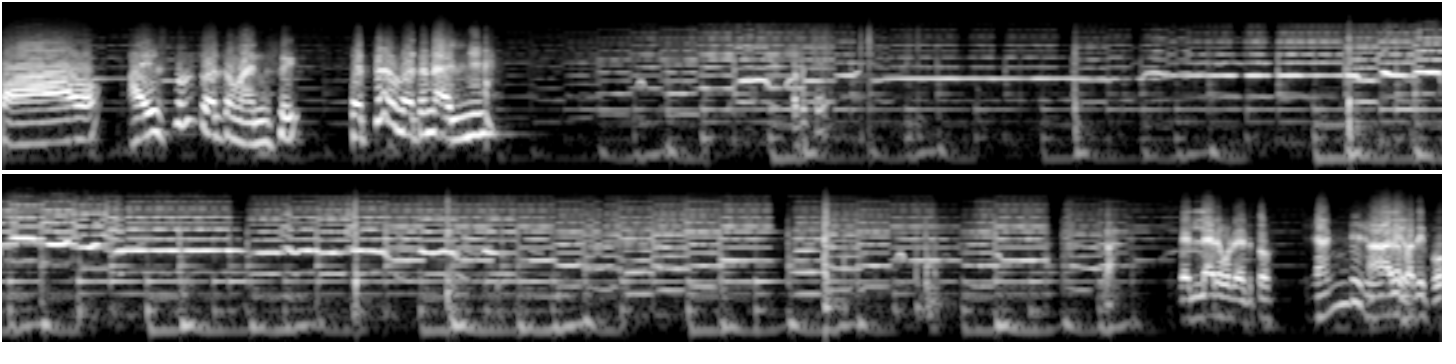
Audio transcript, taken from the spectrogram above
പാവം. ഹൈസ്കൂൾ പോലത്തെ മനസ്സ്. എത്ര പെട്ടെന്ന് അലിഞ്ഞ്. അതൊക്കെ ഇതെല്ലാരും കൂടെ എടുത്തോ. രണ്ട് ആ, അത് മതി പോ.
